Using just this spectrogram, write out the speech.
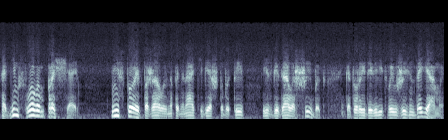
Одним словом, прощай. Не стоит, пожалуй, напоминать тебе, чтобы ты избегал ошибок, которые довели твою жизнь до ямы,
